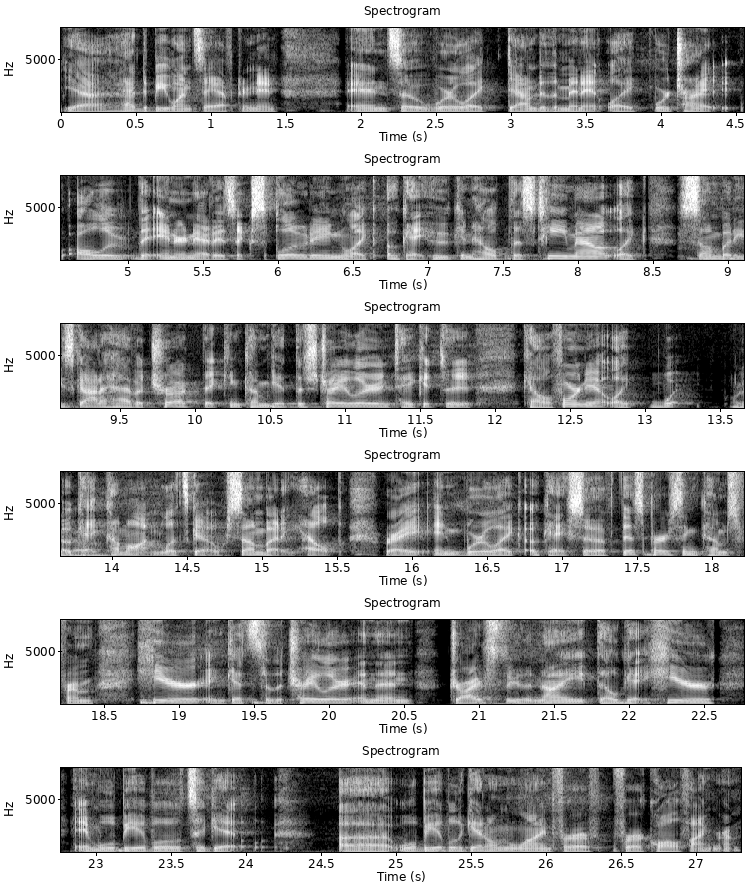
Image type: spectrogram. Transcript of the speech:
yeah, it had to be Wednesday afternoon. And so we're like down to the minute, like we're trying all of the internet is exploding. Like, okay, who can help this team out? Like somebody's gotta have a truck that can come get this trailer and take it to California. Like what Okay, come on, let's go. Somebody help, right? And we're like, okay, so if this person comes from here and gets to the trailer and then drives through the night, they'll get here and we'll be able to get uh we'll be able to get on the line for our, for a qualifying run.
